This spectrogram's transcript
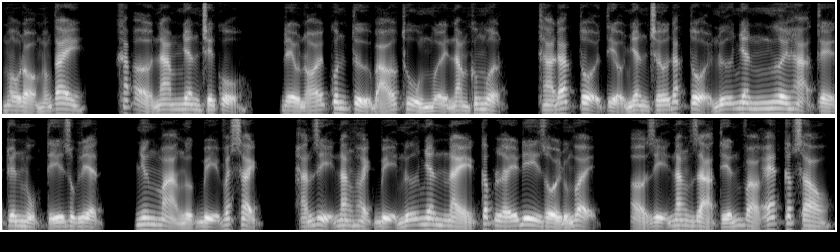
màu đỏ móng tay, khắp ở nam nhân trên cổ, đều nói quân tử báo thù mười năm không muộn, tha đắc tội tiểu nhân chớ đắc tội nữ nhân ngươi hạ tề tuyên mục tí dục liệt, nhưng mà ngực bị vét sạch, hắn dị năng hoạch bị nữ nhân này cấp lấy đi rồi đúng vậy, ở dị năng giả tiến vào S cấp sau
